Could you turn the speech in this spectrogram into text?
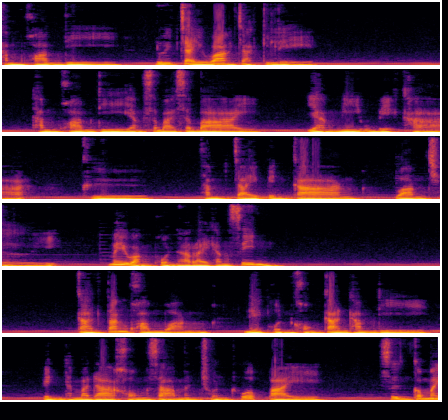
ทำความดีด้วยใจว่างจากกิเลสทำความดีอย่างสบายๆ อย่างมีอุเบกขา คือทำใจเป็นกลาง วางเฉย ไม่หวังผลอะไรทั้งสิ้น การตั้งความหวังในผลของการทำดี เป็นธรรมดาของสามัญชนทั่วไป ซึ่งก็ไม่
